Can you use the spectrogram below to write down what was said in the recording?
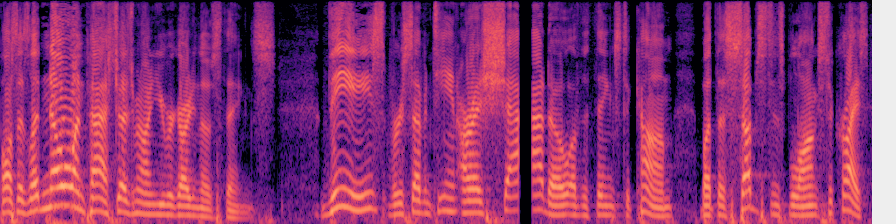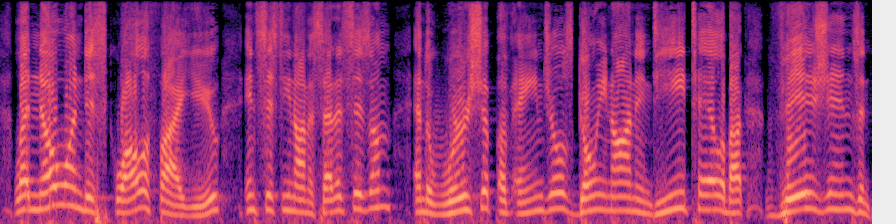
Paul says, let no one pass judgment on you regarding those things. These, verse 17, are a shadow of the things to come, but the substance belongs to Christ. Let no one disqualify you, insisting on asceticism and the worship of angels, going on in detail about visions and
